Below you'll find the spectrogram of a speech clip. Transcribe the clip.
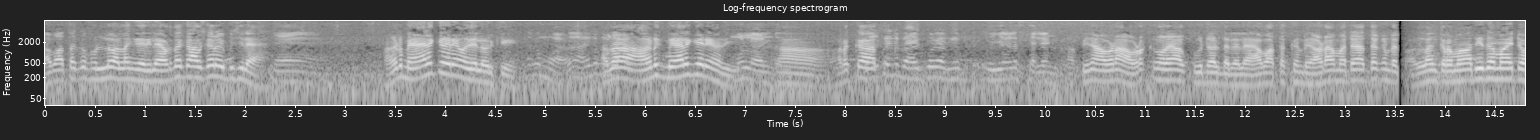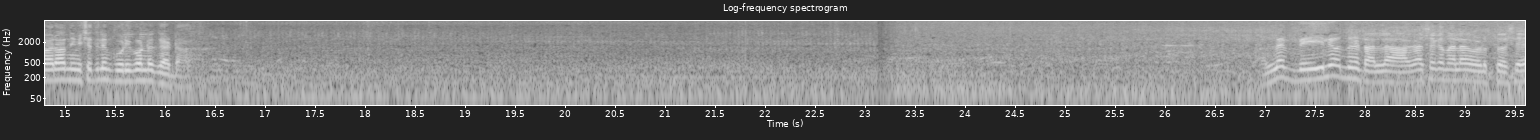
അപ്പൊ അതൊക്കെ പോക്ക് പോകണം ഫുള്ള് വെള്ളം കയറിയില്ലേ അവിടത്തെ ആൾക്കാരെ ഒപ്പിച്ചില്ലേ അങ്ങോട്ട് മേലെ കയറിയാ മതിയല്ലോ അവർക്ക്. അത് അങ്ങോട്ട് മേലെ കയറിയാ മതി. ആ അവിടൊക്കെ ആ, പിന്നെ അവിടെ അവിടെ കുറെ ആൾ വീടുകളുണ്ടല്ലോ അല്ലേ? ആ ഭാഗത്തൊക്കെ ഉണ്ട്. അവിടെ മറ്റേ അതൊക്കെ ഉണ്ടല്ലോ വെള്ളം ക്രമാതീതമായിട്ട് ഓരോ നിമിഷത്തിലും കൂടിക്കൊണ്ട് കേട്ടോ. നല്ല വെയിൽ വന്നിട്ടല്ല ആകാശമൊക്കെ നല്ല വെളുത്തു. പക്ഷേ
